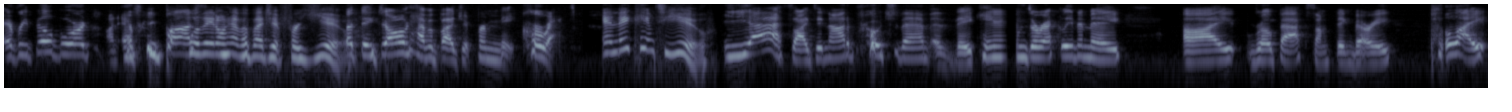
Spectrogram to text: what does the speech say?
every billboard, on every bus. Well, they don't have a budget for you. But they don't have a budget for me. Correct. And they came to you. Yes, I did not approach them. They came directly to me. I wrote back something very polite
